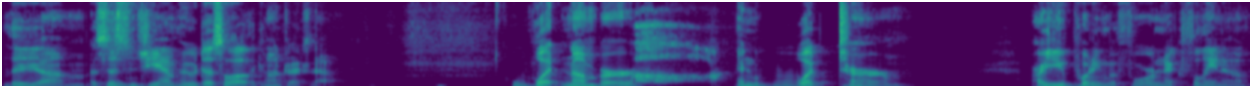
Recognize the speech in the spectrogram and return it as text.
the um, assistant GM who does a lot of the contracts now. What number and what term are you putting before Nick Foligno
